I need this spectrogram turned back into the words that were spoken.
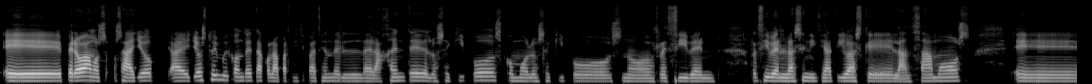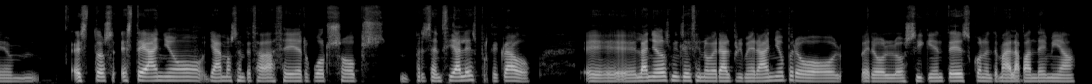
Eh, pero vamos, o sea, yo, eh, yo estoy muy contenta con la participación de la gente, de los equipos, cómo los equipos nos reciben, reciben las iniciativas que lanzamos estos, este año ya hemos empezado a hacer workshops presenciales porque, claro, eh, el año 2019 era el primer año, pero, pero los siguientes con el tema de la pandemia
